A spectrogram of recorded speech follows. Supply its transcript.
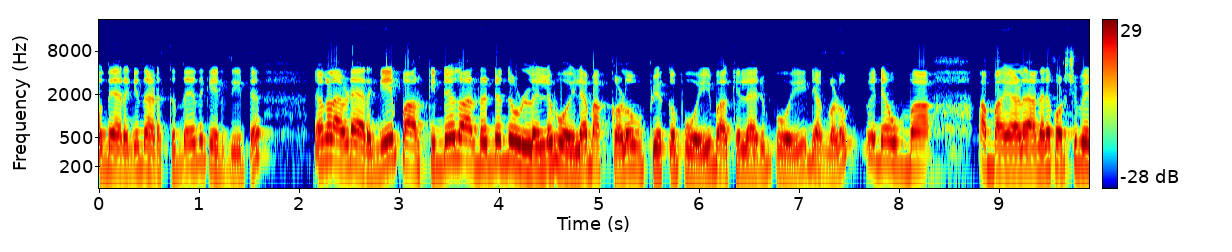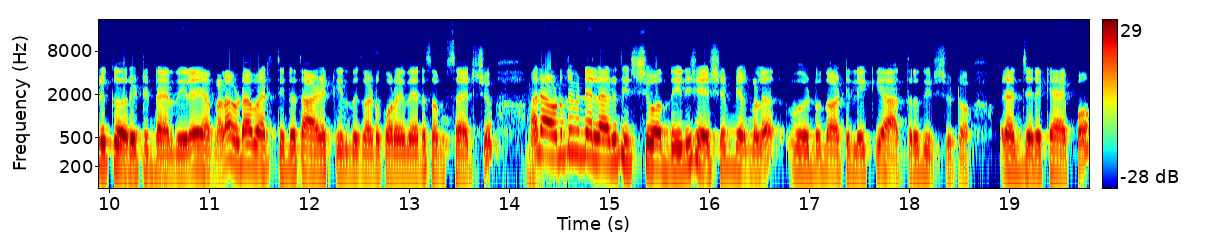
ഒന്ന് ഇറങ്ങി നടക്കുന്നതെന്ന് കരുതിയിട്ട് ഞങ്ങൾ അവിടെ ഇറങ്ങി പാർക്കിന്റെ ഗാർഡന്റെ ഉള്ളിൽ പോയില്ല. മക്കളും ഉപ്പിയൊക്കെ പോയി ബാക്കി എല്ലാവരും പോയി. ഞങ്ങളും പിന്നെ ഉമ്മ അമ്മയാൾ അങ്ങനെ കുറച്ച് പേര് കയറിയിട്ടുണ്ടായിരുന്നില്ല ഞങ്ങൾ അവിടെ ആ മരത്തിന്റെ താഴേക്ക് ഇരുന്ന് കണ്ട് കുറേ നേരം സംസാരിച്ചു. അത് നിന്ന് പിന്നെ എല്ലാവരും തിരിച്ചു വന്നതിന് ശേഷം ഞങ്ങൾ വീണ്ടും നാട്ടിലേക്ക് യാത്ര തിരിച്ചു കേട്ടോ ഒരു അഞ്ചരയ്ക്ക് ആയപ്പോൾ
